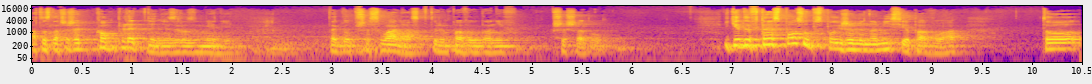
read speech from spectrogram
A to znaczy, że kompletnie nie zrozumieli tego przesłania, z którym Paweł do nich przyszedł. I kiedy w ten sposób spojrzymy na misję Pawła, to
